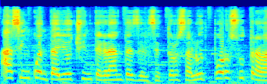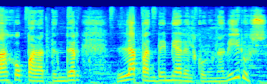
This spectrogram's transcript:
a 58 integrantes del sector salud por su trabajo para atender la pandemia del coronavirus.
